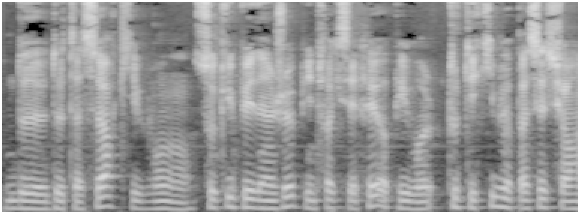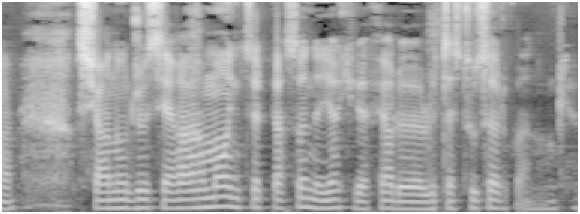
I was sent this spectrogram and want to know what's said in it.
de, de tasseurs qui vont s'occuper d'un jeu puis une fois que c'est fait, hop, ils vont, toute l'équipe va passer sur un sur un autre jeu. C'est rarement une seule personne d'ailleurs qui va faire le le tasse tout seul quoi. Donc euh,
